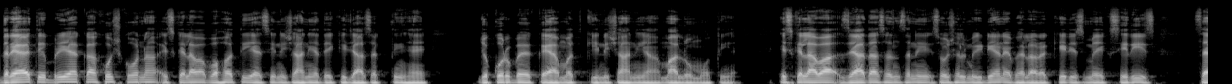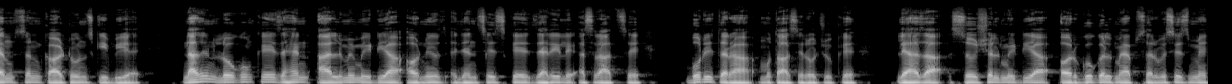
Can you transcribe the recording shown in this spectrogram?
दरिया तिब्रिया का खुश्क होना इसके अलावा बहुत ही ऐसी निशानियाँ देखी जा सकती हैं, जो कुर्ब क़यामत की निशानियाँ मालूम होती हैं। इसके अलावा ज़्यादा सनसनी सोशल मीडिया ने फैला रखी है, जिसमें एक सीरीज़ सैमसन कार्टून्स की भी है। नाजिन लोगों के जहन आलमी मीडिया और न्यूज़ एजेंसीज के जहरीले असरात से बुरी तरह मुतासर हो चुके लिहाजा सोशल मीडिया और गूगल मैप सर्विसेज़ में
